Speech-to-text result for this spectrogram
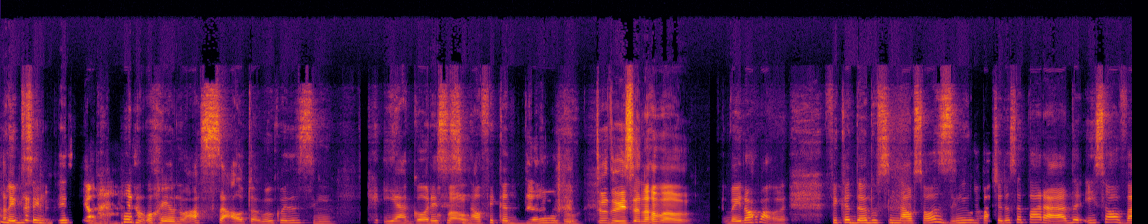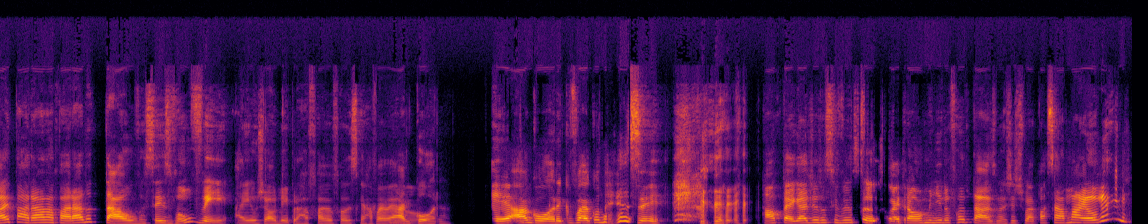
não lembro se ele disse que ela morreu no assalto, alguma coisa assim. E agora esse Normal. sinal fica dando Tudo isso é normal. Bem normal, né? Fica dando o sinal sozinho a partir dessa parada e só vai parar na parada tal, vocês vão ver. Aí eu já olhei pra Rafael e falei assim: "Rafael, é Não. agora. É agora que vai acontecer. A pegadinha do Silvio Santos, vai entrar uma menina fantasma, a gente vai passar a maior vergonha.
